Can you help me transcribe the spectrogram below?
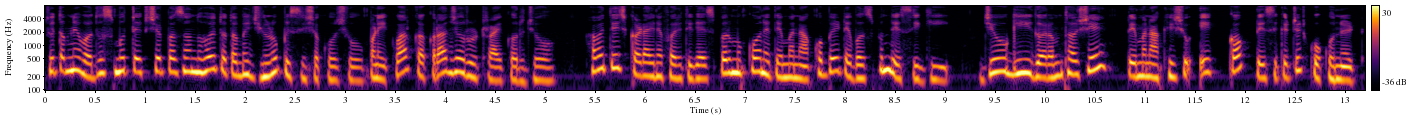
જો તમને વધુ સ્મૂથ ટેક્સચર પસંદ હોય તો તમે ઝીણું પીસી શકો છો, પણ એકવાર કકરા જરૂર ટ્રાય કરજો. હવે તે જ કડાઈને ફરીથી ગેસ પર મૂકો અને તેમાં નાખો બે ટેબલસ્પૂન દેશી ઘી. જેવું ઘી ગરમ થશે, તેમાં નાખીશું એક કપ ડેસિકેટેડ કોકોનટ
